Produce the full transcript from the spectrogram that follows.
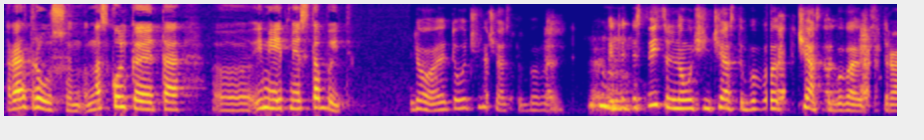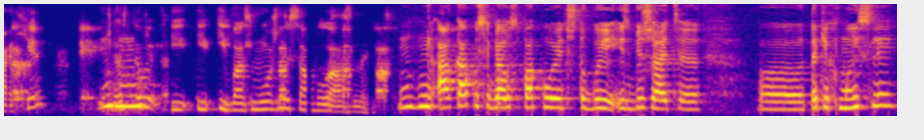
разрушен. Насколько это э, имеет место быть? Да, это очень часто бывает. Это действительно очень часто бывает, часто бывают страхи, часто и, и, и возможны соблазны. А как у себя успокоить, чтобы избежать э, э таких мыслей,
